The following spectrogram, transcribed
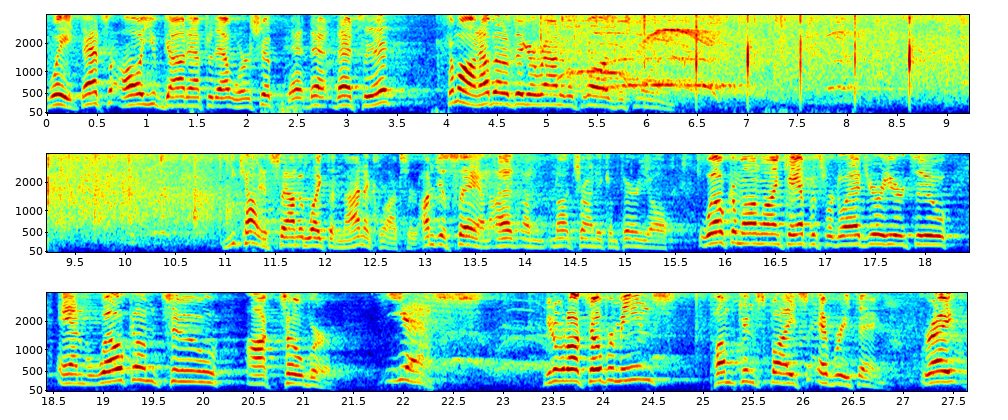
Wait, that's all you've got after that worship? That, that, that's it? Come on, how about a bigger round of applause this morning? You kind of sounded like the nine o'clock, sir. I'm just saying, I, am not trying to compare y'all. Welcome, online campus. We're glad you're here too. And welcome to October. Yes. You know what October means? Pumpkin spice everything, right?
